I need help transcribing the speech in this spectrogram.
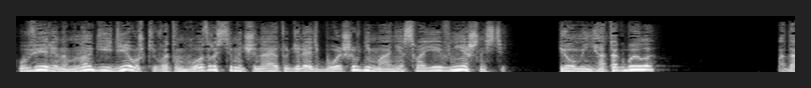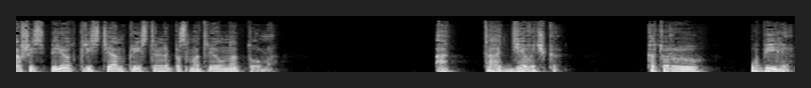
«Уверена, многие девушки в этом возрасте начинают уделять больше внимания своей внешности. И у меня так было». Подавшись вперед, Кристиан пристально посмотрел на Тома та девочка, которую убили,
